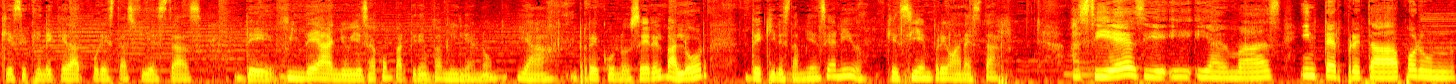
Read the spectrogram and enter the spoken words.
que se tiene que dar por estas fiestas de fin de año y es a compartir en familia, ¿no? Y a reconocer el valor de quienes también se han ido, que siempre van a estar. Así es, y, y, además interpretada por un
